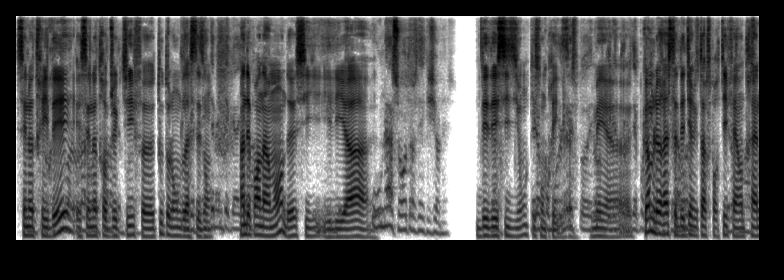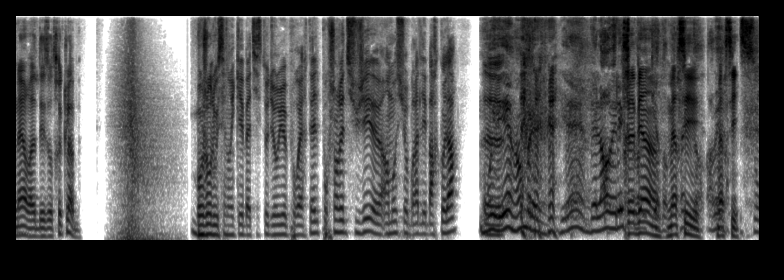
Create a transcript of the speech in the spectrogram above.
C'est notre idée et c'est notre objectif euh, tout au long de la saison, indépendamment de s'il y a des décisions qui sont prises, mais euh, comme le reste des directeurs sportifs et entraîneurs des autres clubs. Bonjour Luis Enrique, Baptiste Durieux pour RTL. Pour changer de sujet, euh, un mot sur Bradley Barcola. Muy bien, hombre. Bien, de Très bien, merci, merci. Son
